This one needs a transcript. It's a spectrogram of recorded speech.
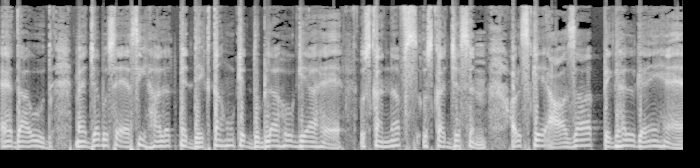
اے داؤد، میں جب اسے ایسی حالت میں دیکھتا ہوں کہ دبلا ہو گیا ہے، اس کا نفس، اس کا جسم اور اس کے اعضاء پگھل گئے ہیں،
